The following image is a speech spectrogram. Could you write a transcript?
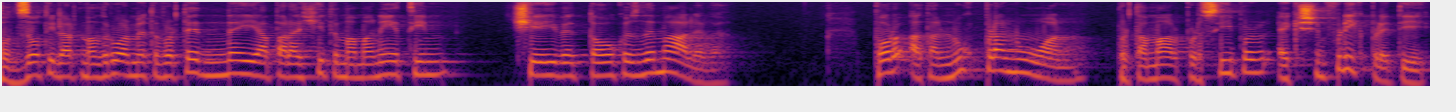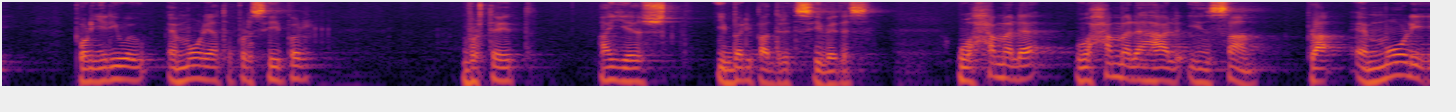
Thotë Zoti i Lartmadhëruar: me të vërtetë ne ia paraqitëm amanetin qiejve tokës dhe maleve. Por ata nuk pranuan për ta marrë përsipër e kishin frikë prej tij. Por njeriu e mori atë përsipër vërtet ai është i bëri padrejtësi vetes. U hamala u hamalahal insan. Pra e mori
